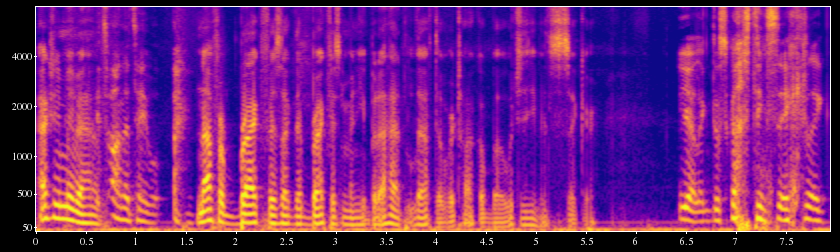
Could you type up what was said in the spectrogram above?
Actually, maybe I have. it's on the table. Not for breakfast, like the breakfast menu, but I had leftover Taco Bell, which is even sicker. yeah, like disgusting sick. Like,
